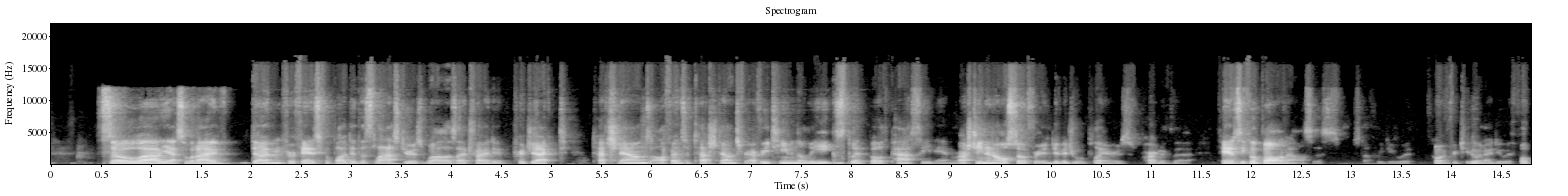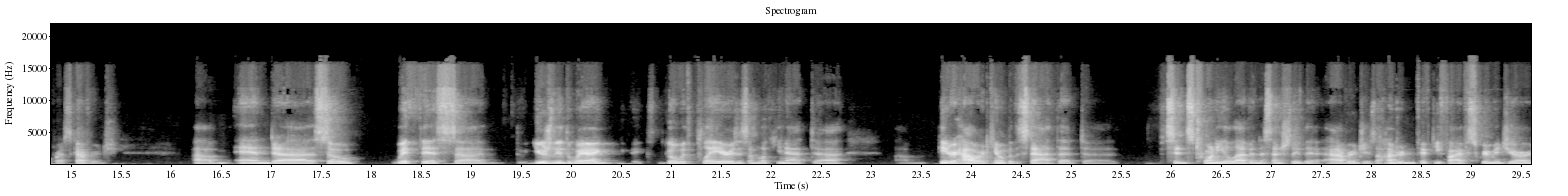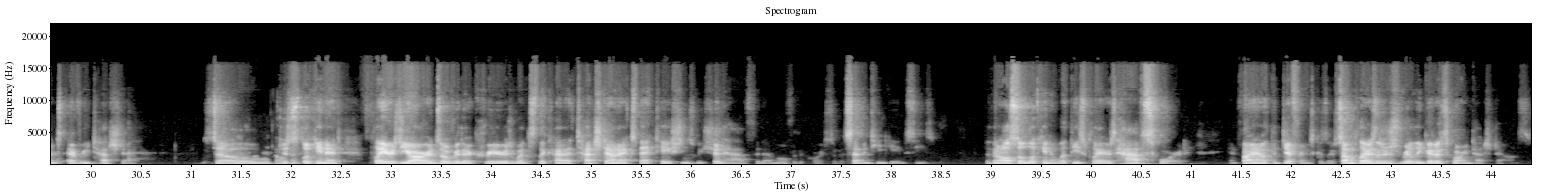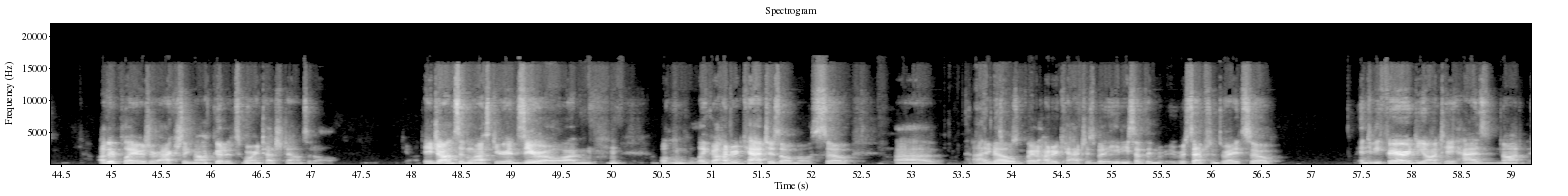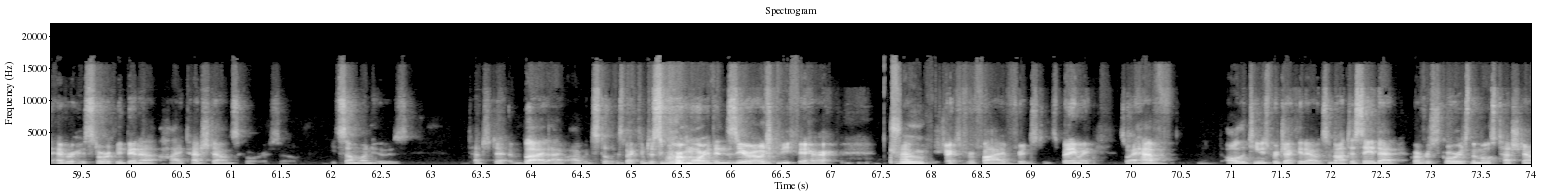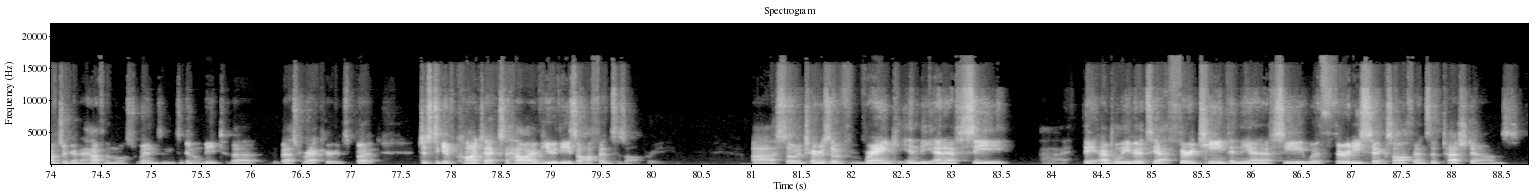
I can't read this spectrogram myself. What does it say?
So uh, yeah, so what I've done for fantasy football, I did this last year as well, is I try to project touchdowns, offensive touchdowns for every team in the league, split both passing and rushing, and also for individual players, part of the fantasy football analysis stuff we do with going for two, and I do with full press coverage. Um, and uh, so with this, uh, usually the way I go with players is I'm looking at uh, um, Peter Howard came up with a stat that uh, since 2011, essentially the average is 155 scrimmage yards every touchdown. So Mhm. just looking at players' yards over their careers, what's the kind of touchdown expectations we should have for them over the course of a 17 game season? And then also looking at what these players have scored and finding out the difference because there's some players that are just really good at scoring touchdowns. Other players are actually not good at scoring touchdowns at all. Diontae Johnson last year had zero on like 100 catches almost. So uh, I it know. wasn't quite 100 catches, but 80 something receptions, right? So, and to be fair, Diontae has not ever historically been a high touchdown scorer. So he's someone who's touched it, but I, I would still expect him to score more than zero, to be fair. True. projected for five, for instance. But anyway, so I have all the teams projected out. So not to say that whoever scores the most touchdowns are going to have the most wins and it's going to lead to the, the best records, but just to give context to how I view these offenses operating. Uh, so in terms of rank in the NFC, I think I believe it's yeah 13th in the NFC with 36 offensive touchdowns.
